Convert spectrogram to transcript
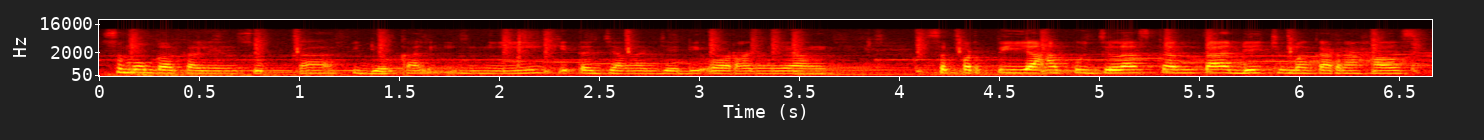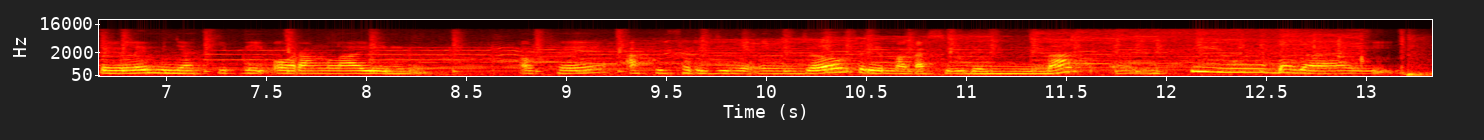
semoga kalian suka video kali ini. Kita jangan jadi orang yang seperti yang aku jelaskan tadi cuma karena hal sepele menyakiti orang lain. Oke, okay? aku Virginia Angel. Terima kasih udah nyimak and see you. Bye bye.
